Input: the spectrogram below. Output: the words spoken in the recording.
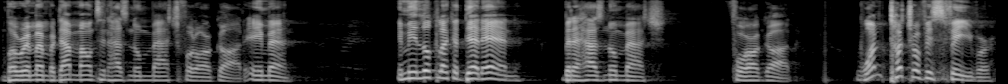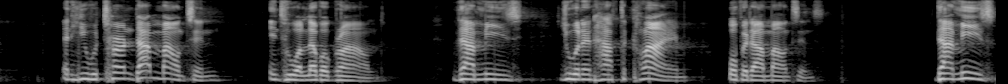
But remember, that mountain has no match for our God. Amen. It may look like a dead end, but it has no match for our God. One touch of his favor, and he would turn that mountain into a level ground that means you wouldn't have to climb over that mountains. That means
